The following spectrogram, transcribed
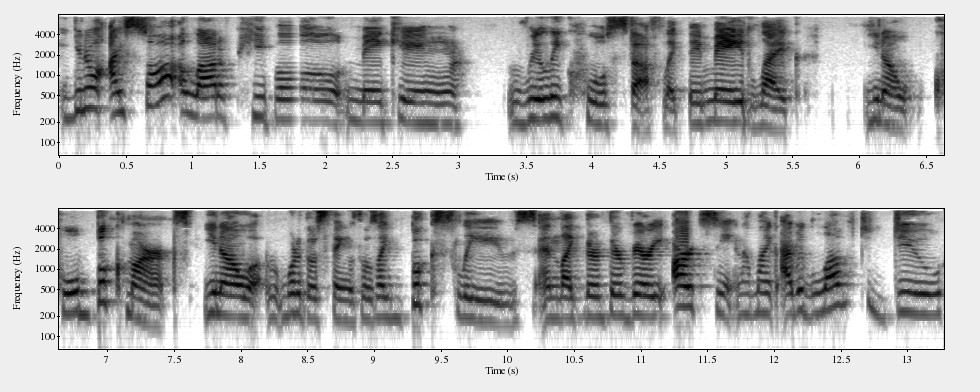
you know, I saw a lot of people making really cool stuff. Like they made like you know, cool bookmarks. You know, what are those things? Those like book sleeves and like they're they're very artsy. And I'm like, I would love to do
